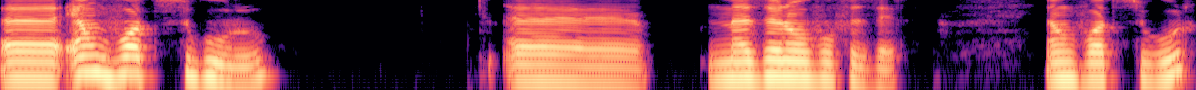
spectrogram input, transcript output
Uh, é um voto seguro, uh, mas eu não vou fazer. É um voto seguro.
